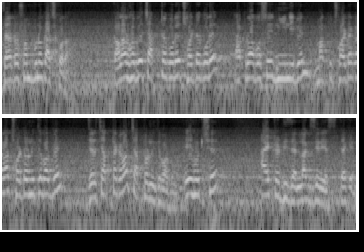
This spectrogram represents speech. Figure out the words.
সালোয়ারটা সম্পূর্ণ কাজ করা। কালার হবে চারটা করে ছয়টা করে। আপনারা অবশ্যই নিয়ে নেবেন। মাত্র ছয়টা কালার ছয়টাও নিতে পারবেন। যেটা চারটা কালার চারটাও নিতে পারবেন। এই হচ্ছে আরেকটা ডিজাইন লাক্সারিয়াস দেখেন।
